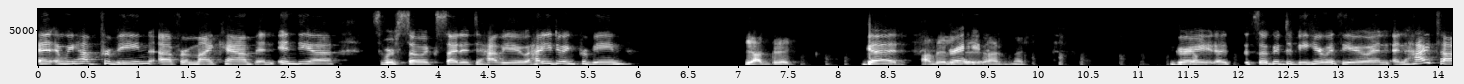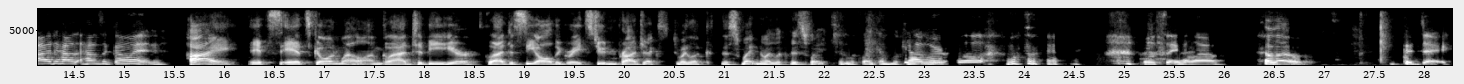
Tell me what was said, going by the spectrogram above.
And, and we have Praveen uh, from MiCamp in India. So we're so excited to have you. How are you doing, Praveen? Yeah, great. Good. I'm really great. great. Nice. Great. Yeah. It's so good to be here with you. And and hi, Todd. How, how's it going? Hi. It's it's going well. I'm glad to be here. Glad to see all the great student projects. Do I look this way? No, I look this way to look like I'm looking. Yeah, we're, we'll we'll say hello. Hello. Good day.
